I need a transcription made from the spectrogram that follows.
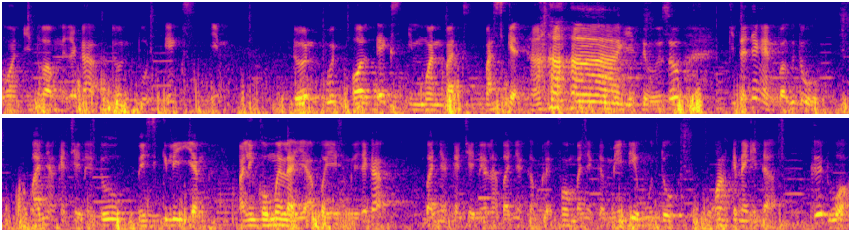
orang citra pernah cakap don't put eggs in don't put all eggs in one bas basket. Gitu. So kita jangan buat begitu banyakkan channel tu basically yang paling common lah ya apa yang saya boleh cakap banyakkan channel lah banyakkan platform banyakkan medium untuk orang kenal kita. Kedua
